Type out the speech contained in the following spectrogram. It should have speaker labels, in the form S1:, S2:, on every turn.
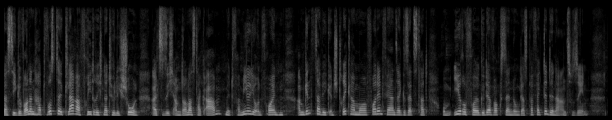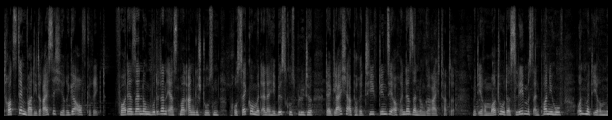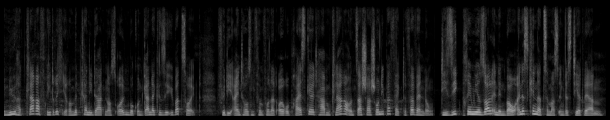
S1: Dass sie gewonnen hat, wusste Clara Friedrich natürlich schon, als sie sich am Donnerstagabend mit Familie und Freunden am Ginsterweg in Strickermoor vor den Fernseher gesetzt hat, um ihre Folge der Vox-Sendung Das perfekte Dinner anzusehen. Trotzdem war die 30-Jährige aufgeregt. Vor der Sendung wurde dann erstmal angestoßen, Prosecco mit einer Hibiskusblüte, der gleiche Aperitif, den sie auch in der Sendung gereicht hatte. Mit ihrem Motto Das Leben ist ein Ponyhof und mit ihrem Menü hat Clara Friedrich ihre Mitkandidaten aus Oldenburg und Ganderkesee überzeugt. Für die 1500 Euro Preisgeld haben Clara und Sascha schon die perfekte Verwendung. Die Siegprämie soll in den Bau eines Kinderzimmers investiert werden.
